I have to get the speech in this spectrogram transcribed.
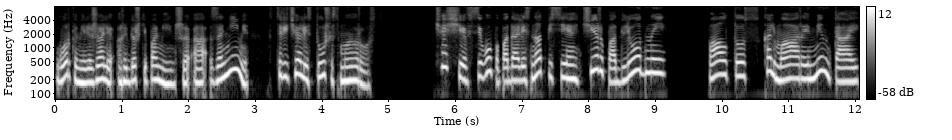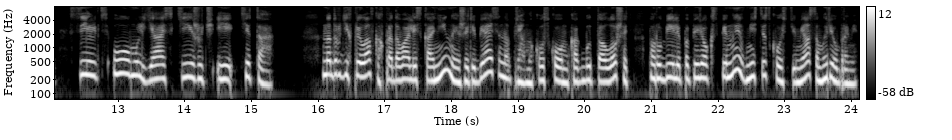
горками лежали рыбешки поменьше, а за ними встречались туши с мой рост. Чаще всего попадались надписи «Чир подледный», «Палтус», «Кальмары», «Минтай», «Сельдь», «Омуль», «Ясь», «Кижуч» и «Кита». На других прилавках продавались конины и жеребятина прямо куском, как будто лошадь порубили поперек спины вместе с костью, мясом и ребрами.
